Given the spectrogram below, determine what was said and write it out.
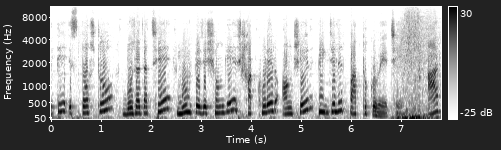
এতে স্পষ্ট বোঝা যাচ্ছে, মূল পেজের সঙ্গে স্বাক্ষরের অংশের পিক্সেলের পার্থক্য রয়েছে। আট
